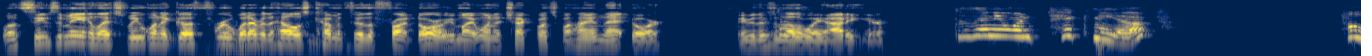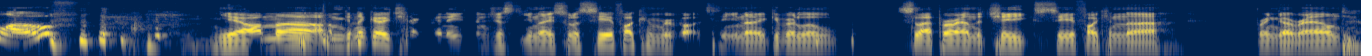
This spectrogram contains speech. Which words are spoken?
Well, it seems to me, unless we want to go through whatever the hell is coming through the front door, we might want to check what's behind that door. Maybe there's another way out of here. Does anyone pick me up? Hello? Yeah, I'm. Uh, I'm gonna go check beneath and just you know sort of see if I can revive. You know, give her a little slap around the cheeks, see if I can uh, bring her around.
